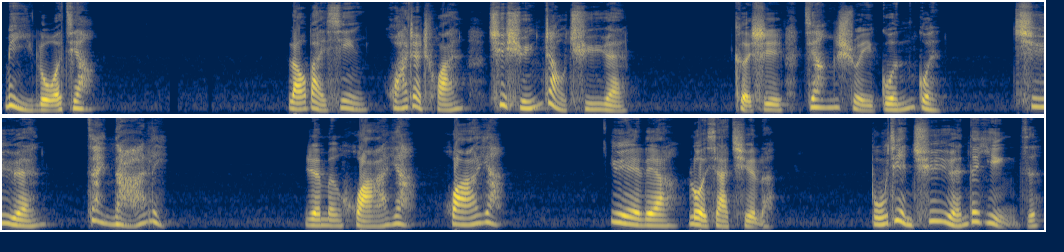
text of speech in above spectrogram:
汨罗江。老百姓划着船去寻找屈原，可是江水滚滚，屈原在哪里？人们划呀。滑呀，月亮落下去了，不见屈原的影子。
